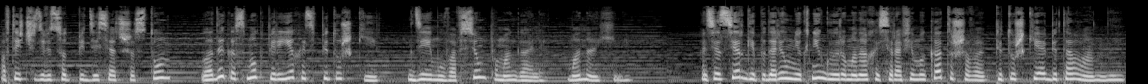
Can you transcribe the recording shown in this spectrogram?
А в 1956 владыка смог переехать в Петушки, где ему во всем помогали монахини. Отец Сергий подарил мне книгу иеромонаха Серафима Катушева «Петушки обетованные».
